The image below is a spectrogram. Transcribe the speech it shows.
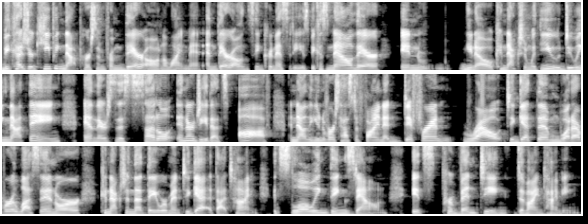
because you're keeping that person from their own alignment and their own synchronicities because now they're in you know connection with you doing that thing. And there's this subtle energy that's off. And now the universe has to find a different route to get them whatever lesson or connection that they were meant to get at that time. It's slowing things down. It's preventing divine timing.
